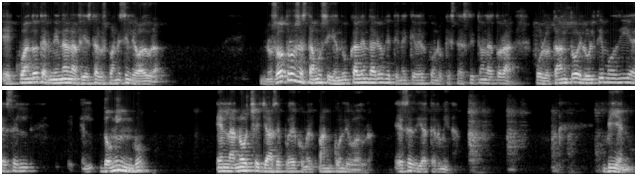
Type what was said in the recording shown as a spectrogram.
eh, ¿cuándo termina la fiesta de los panes sin levadura? Nosotros estamos siguiendo un calendario que tiene que ver con lo que está escrito en la Torah. Por lo tanto, el último día es el, domingo. En la noche ya se puede comer pan con levadura. Ese día termina. Bien.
